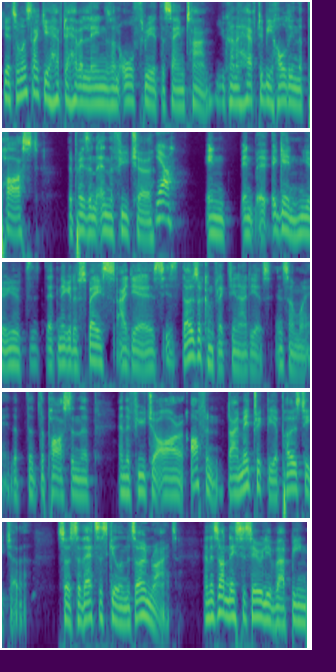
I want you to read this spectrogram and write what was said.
Yeah, it's almost like you have to have a lens on all three at the same time. You kind of have to be holding the past, the present, and the future. Yeah. In in again, you, you that negative space idea is, is those are conflicting ideas in some way. The, the the past and the and the future are often diametrically opposed to each other. So so that's a skill in its own right. And it's not necessarily about being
